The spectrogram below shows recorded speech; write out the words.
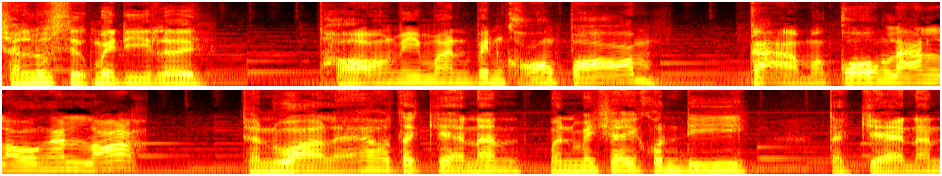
ฉันรู้สึกไม่ดีเลย ทองนี่มันเป็นของปลอมกล้ามาโกงร้านเรางั้นเหรอ ฉันว่าแล้วแต่แกนั้นมันไม่ใช่คนดี แต่แกนั้น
